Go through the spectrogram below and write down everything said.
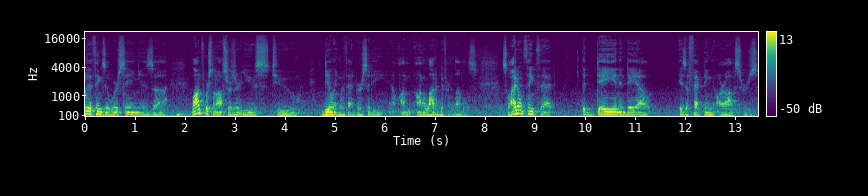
of the things that we're seeing is uh, law enforcement officers are used to dealing with adversity on, on a lot of different levels. So I don't think that the day in and day out is affecting our officers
